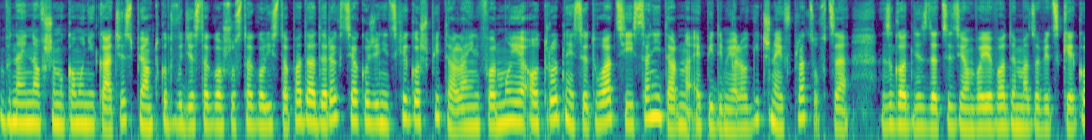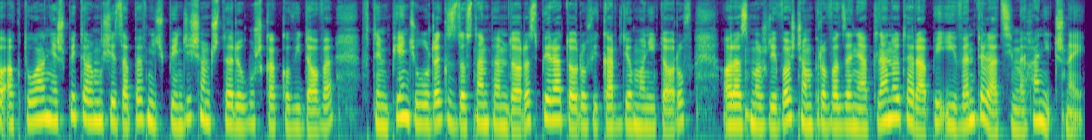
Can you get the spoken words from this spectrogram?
W najnowszym komunikacie z piątku 26 listopada dyrekcja Kozienickiego Szpitala informuje o trudnej sytuacji sanitarno-epidemiologicznej w placówce. Zgodnie z decyzją wojewody mazowieckiego aktualnie szpital musi zapewnić 54 łóżka covidowe, w tym 5 łóżek z dostępem do respiratorów i kardiomonitorów oraz możliwością prowadzenia tlenoterapii i wentylacji mechanicznej.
